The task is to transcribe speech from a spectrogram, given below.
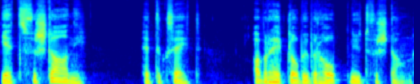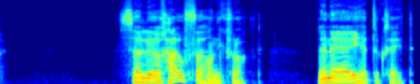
jetzt verstehe ich, hat er gesagt. Aber er hat, glaube ich, überhaupt nichts verstanden. Soll ich euch helfen, habe ich gefragt. Nein, nein, hat er gesagt.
